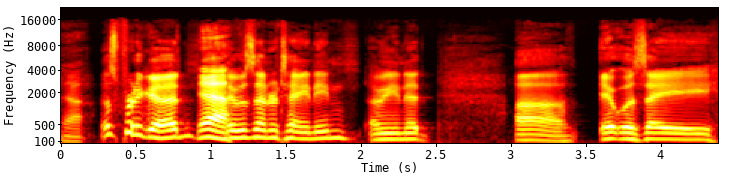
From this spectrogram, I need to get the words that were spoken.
Yeah. It was pretty good. Yeah. It was entertaining. I mean it uh it was a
